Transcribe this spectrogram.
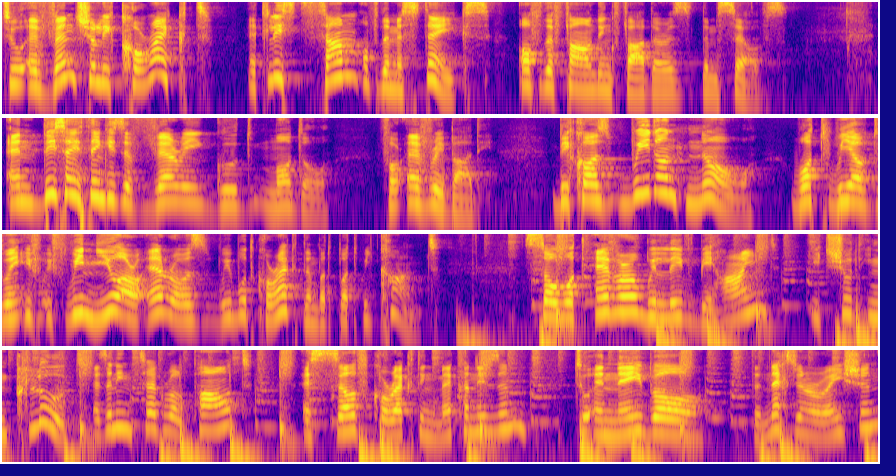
to eventually correct at least some of the mistakes of the founding fathers themselves. And this, I think, is a very good model for everybody because we don't know what we are doing. If, if we knew our errors, we would correct them, but, but we can't. So, whatever we leave behind, it should include, as an integral part, a self correcting mechanism to enable the next generation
